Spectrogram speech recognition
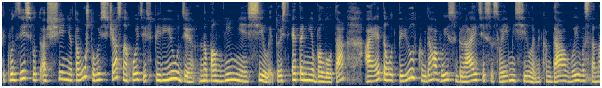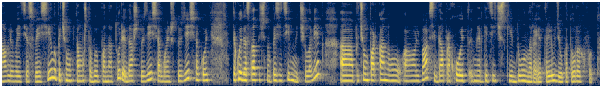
Так вот здесь вот ощущение того, что вы сейчас находитесь в периоде наполнения силой. То есть это не болото, а это вот период, когда вы собираетесь со своими силами, когда вы восстанавливаете свои силы. Почему? Потому что вы по натуре, да, что здесь огонь, что здесь огонь. Такой достаточно позитивный человек, Причем по аркану а, льва всегда проходят энергетические доноры. Это люди, у которых вот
